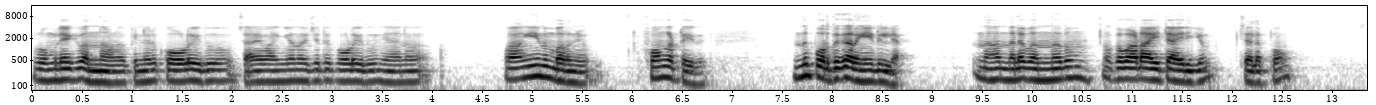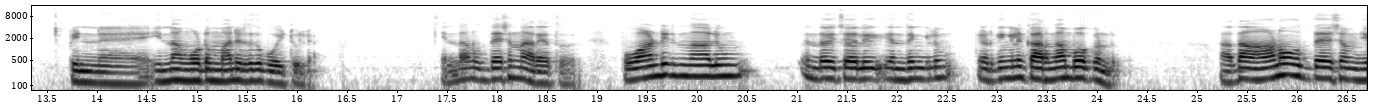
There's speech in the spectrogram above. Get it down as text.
റൂമിലേക്ക് വന്നതാണ്. പിന്നെ ഒരു കോൾ ചെയ്തു. ചായ വാങ്ങിയോന്ന് വെച്ചിട്ട് കോൾ ചെയ്തു. ഞാൻ വാങ്ങിയെന്നും പറഞ്ഞു. ഫോൺ കട്ട് ചെയ്ത്. ഇന്ന് പുറത്തേക്ക് ഇറങ്ങിയിട്ടില്ല. ഇന്നലെ വന്നതും ഒക്കെ പാടായിട്ടായിരിക്കും ചിലപ്പോൾ പിന്നെ ഇന്ന് അങ്ങോട്ടും ഉമ്മാന്റെ അടുത്തേക്ക് പോയിട്ടില്ല. എന്താണ് ഉദ്ദേശം എന്ന് അറിയാത്തത്. പോവാണ്ടിരുന്നാലും എന്താ വെച്ചാൽ എന്തെങ്കിലും എവിടേക്കെങ്കിലും കറങ്ങാൻ പോക്കുണ്ട്. അതാണോ ഉദ്ദേശം? ഇനി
